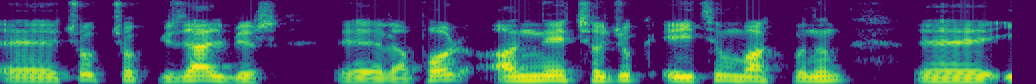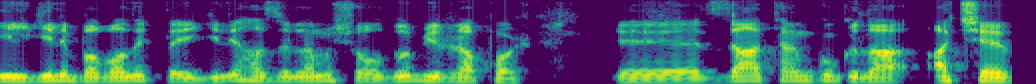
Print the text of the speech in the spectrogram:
e, çok çok güzel bir e, rapor. Anne Çocuk Eğitim Vakfı'nın e, ilgili babalıkla ilgili hazırlamış olduğu bir rapor. E, zaten Google'a Açev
